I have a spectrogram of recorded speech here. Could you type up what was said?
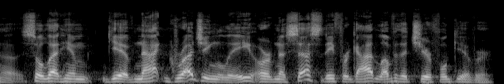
uh, so let him give, not grudgingly or of necessity, for God loveth a cheerful giver.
